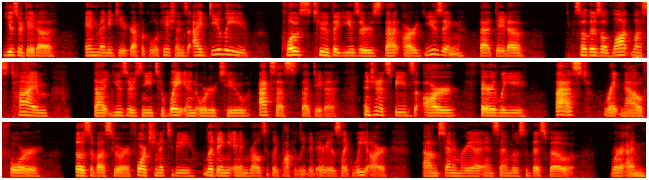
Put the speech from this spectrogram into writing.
user data in many geographical locations, ideally close to the users that are using that data. So there's a lot less time that users need to wait in order to access that data. Internet speeds are fairly fast right now for those of us who are fortunate to be living in relatively populated areas like we are. Um, Santa Maria and San Luis Obispo, where I'm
